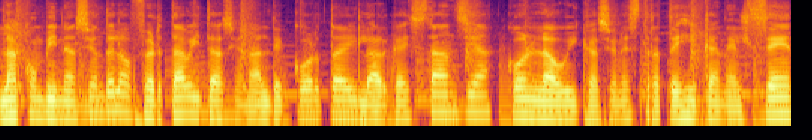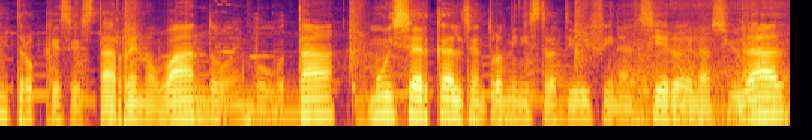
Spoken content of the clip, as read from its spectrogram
La combinación de la oferta habitacional de corta y larga estancia con la ubicación estratégica en el centro que se está renovando en Bogotá, muy cerca del centro administrativo y financiero de la ciudad,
